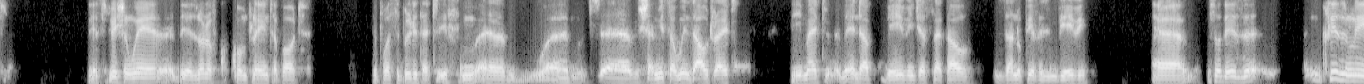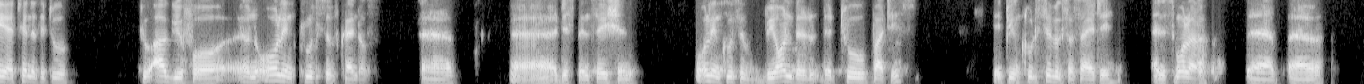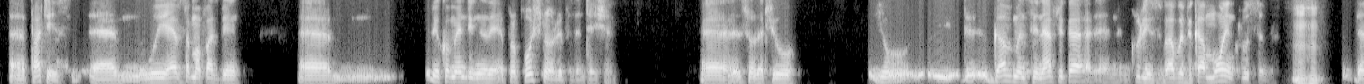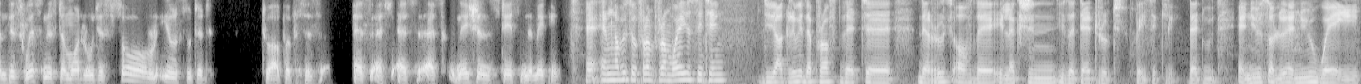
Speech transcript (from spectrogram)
the situation where there's a lot of complaint about the possibility that if uh, uh, Chamisa wins outright, he might end up behaving just like how ZANU PF has been behaving. Uh, so there's a, increasingly a tendency to to argue for an all-inclusive kind of uh, uh, dispensation, all-inclusive beyond the, the two parties, it to include civic society and smaller uh, uh, uh, parties. Um, we have some of us been um, recommending the proportional representation, so that you you the governments in Africa, including Zimbabwe, become more inclusive mm-hmm. than this Westminster model, which is so ill suited to our purposes as as as, as nation states in the making. And Ngqabutho, from from where you're sitting, do you agree with the prof that uh, the route of the election is a dead route, basically? That a new solu- a new way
